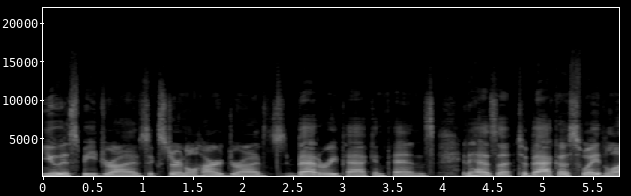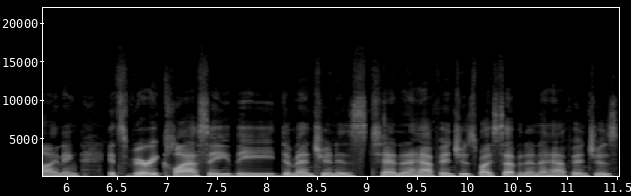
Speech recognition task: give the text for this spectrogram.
USB drives, external hard drives, battery pack, and pens. It has a tobacco suede lining. It's very classy. The dimension is 10 and a half inches by seven and a half inches.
